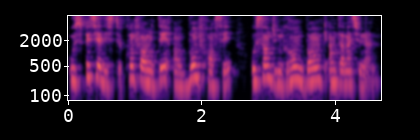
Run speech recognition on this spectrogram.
ou spécialiste conformité en bon français au sein d'une grande banque internationale.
